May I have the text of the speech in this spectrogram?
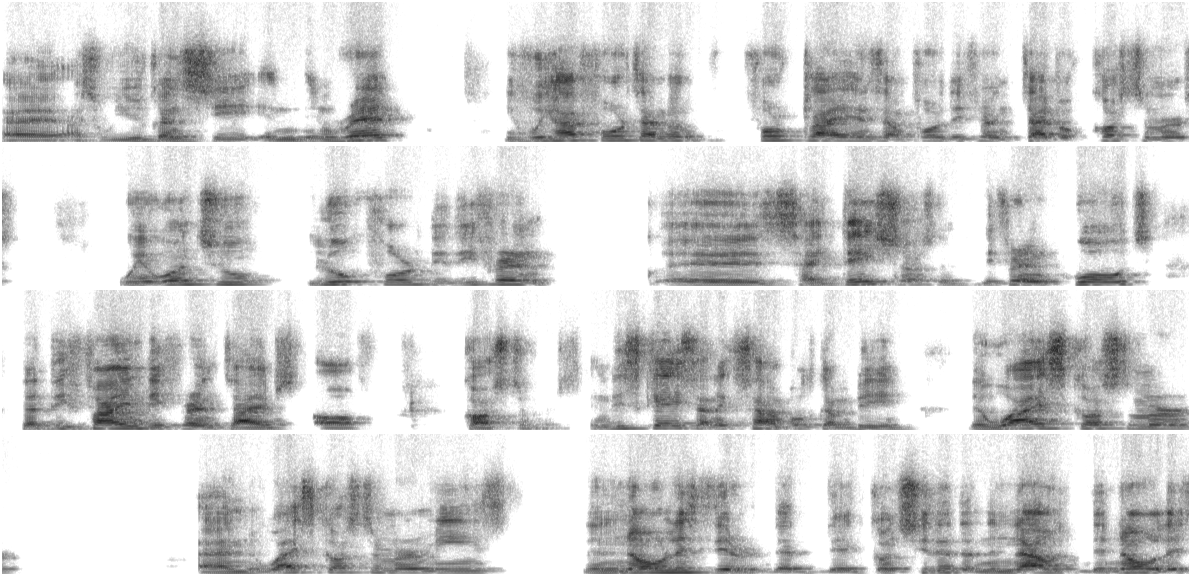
Uh, as you can see in, in red, if we have four, type of, four clients and four different type of customers, we want to look for the different uh, citations, the different quotes that define different types of customers. In this case, an example can be the wise customer, and wise customer means the knowledge that they consider that the, now, the knowledge,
